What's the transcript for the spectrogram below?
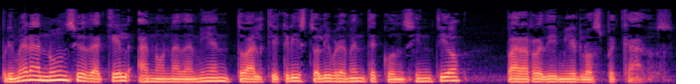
primer anuncio de aquel anonadamiento al que Cristo libremente consintió para redimir los pecados.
